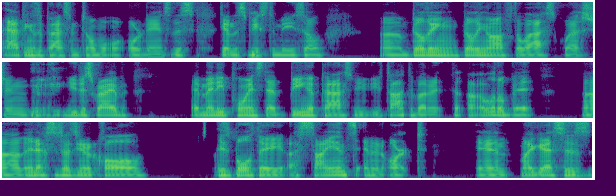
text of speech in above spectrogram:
acting as a pastor until ordained. So this again, this speaks to me. So um, building building off the last question, you describe at many points that being a pastor, you've, you've talked about it a, little bit, um, and exercising your call is both a, a science and an art. And my guess is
